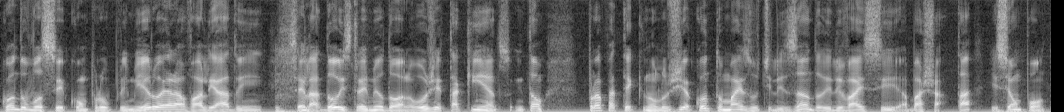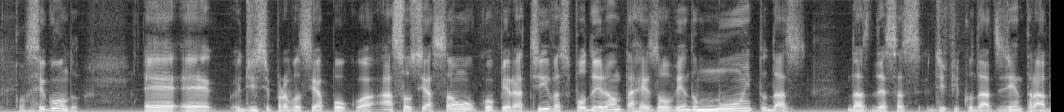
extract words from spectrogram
Quando você comprou o primeiro, era avaliado em, sei lá, 2, 3 mil dólares. Hoje está 500. Então, própria tecnologia, quanto mais utilizando, ele vai se abaixar, tá? Isso é um ponto. Correto. Segundo, é, é, eu disse para você há pouco, a associação ou cooperativas poderão estar tá resolvendo muito das, das, dessas dificuldades de entrada.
